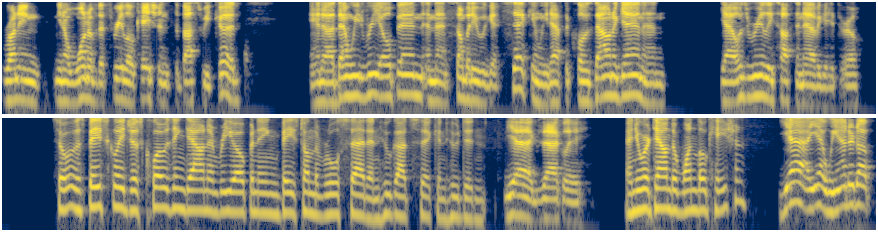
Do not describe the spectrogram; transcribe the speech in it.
running, you know, one of the three locations the best we could. And uh, then we'd reopen and then somebody would get sick and we'd have to close down again. And yeah, it was really tough to navigate through. So it was basically just closing down and reopening based on the rule set and who got sick and who didn't. Yeah, exactly. And you were down to one location? Yeah, yeah. We ended up,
